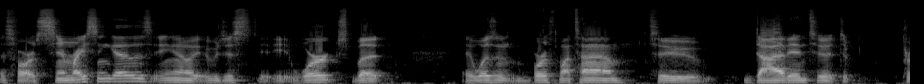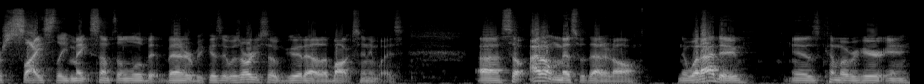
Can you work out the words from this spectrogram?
as far as sim racing goes. You know, it was just, it, it works, but it wasn't worth my time to dive into it to precisely make something a little bit better because it was already so good out of the box anyways. Uh, so I don't mess with that at all. Now what I do is come over here and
